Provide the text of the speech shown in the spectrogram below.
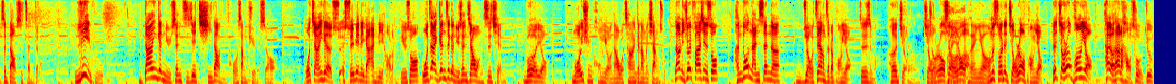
这倒是真的。例如，当一个女生直接骑到你头上去的时候。我讲一个随随便的一个案例好了，比如说我在跟这个女生交往之前，我有某一群朋友，然后我常常跟他们相处，然后你就会发现说，很多男生呢有这样子的朋友，这是什么？喝酒酒肉酒肉朋友，我们所谓的酒肉朋友。而酒肉朋友他有他的好处，就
